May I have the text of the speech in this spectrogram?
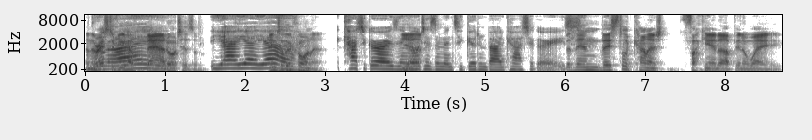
And the rest of you have bad autism. Yeah, yeah, yeah. Into the corner. Categorizing Yeah. autism into good and bad categories. But then they're still kind of fucking it up in a way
